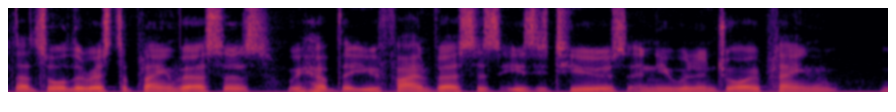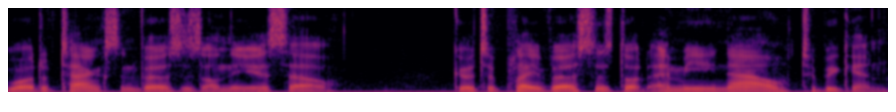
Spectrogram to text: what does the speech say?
That's all there is to playing Versus. We hope that you find Versus easy to use and you will enjoy playing World of Tanks and Versus on the ESL. Go to playversus.me now to begin.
